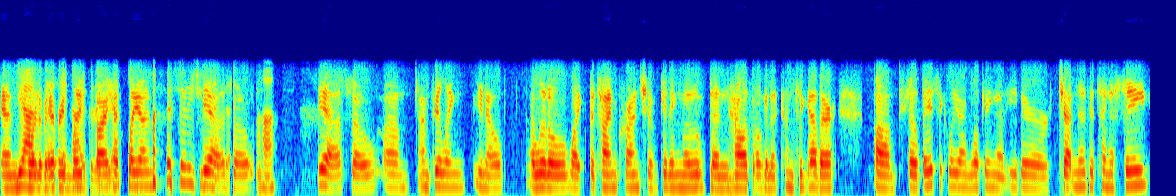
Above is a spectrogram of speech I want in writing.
and Yeah, sort of every say not a place I idea. had planned. as soon as you yeah, so Uh huh. yeah, so um I'm feeling, you know, a little like the time crunch of getting moved and how it's all going to come together. Um so basically I'm looking at either Chattanooga, Tennessee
